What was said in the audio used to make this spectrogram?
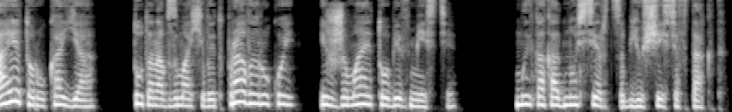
«А эта рука я». Тут она взмахивает правой рукой и сжимает обе вместе. Мы как одно сердце, бьющееся в такт.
